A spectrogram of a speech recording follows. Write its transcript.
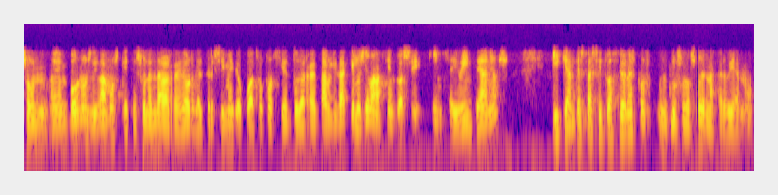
Son eh, bonos, digamos, que te suelen dar alrededor del 3,5 o 4% de rentabilidad, que los llevan haciendo así 15 y 20 años y que ante estas situaciones pues incluso lo suelen hacer bien, ¿no?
